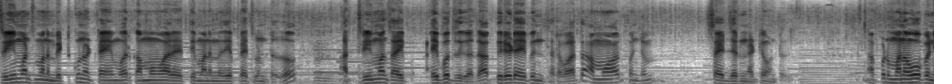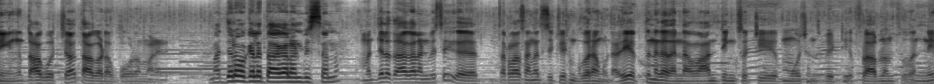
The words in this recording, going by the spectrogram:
త్రీ మంత్స్ మనం పెట్టుకున్న టైం వరకు అమ్మవారు అయితే మన మీద ఎప్పుడైతే ఉంటుందో ఆ త్రీ మంత్స్ అయిపో అయిపోతుంది కదా. ఆ పీరియడ్ అయిపోయిన తర్వాత అమ్మవారు కొంచెం సైడ్ జరిగినట్టే ఉంటుంది. అప్పుడు మన ఓపెనింగ్ తాగొచ్చా తాగడకపోవడం అనేది. మధ్యలో ఒకవేళ తాగాలనిపిస్తాను మధ్యలో తాగాలనిపిస్తే ఇక తర్వాత సంగతి సిచ్యువేషన్ ఘోరంగా ఉంటుంది. అదే చెప్తున్నా కదన్న వాంతింగ్స్ వచ్చి మోషన్స్ పెట్టి ప్రాబ్లమ్స్ అన్నీ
